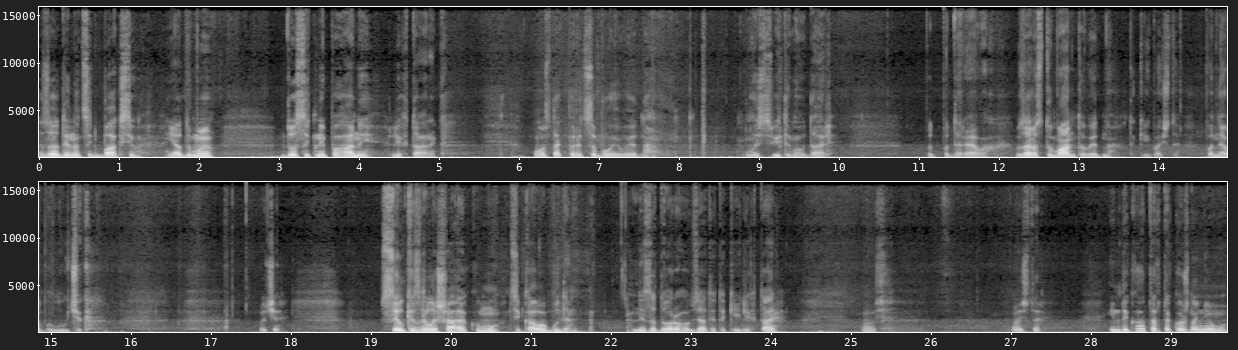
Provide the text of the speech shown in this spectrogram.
за 11 баксів, я думаю, досить непоганий ліхтарик. Ось так перед собою видно. Ось світимо вдаль. Тут по деревах. Зараз туман, то видно такий, бачите, по небу лучик. Коротше, Ссылки залишаю, кому цікаво буде. Не задорого взяти такий ліхтар. Ось. Бачите, індикатор також на ньому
